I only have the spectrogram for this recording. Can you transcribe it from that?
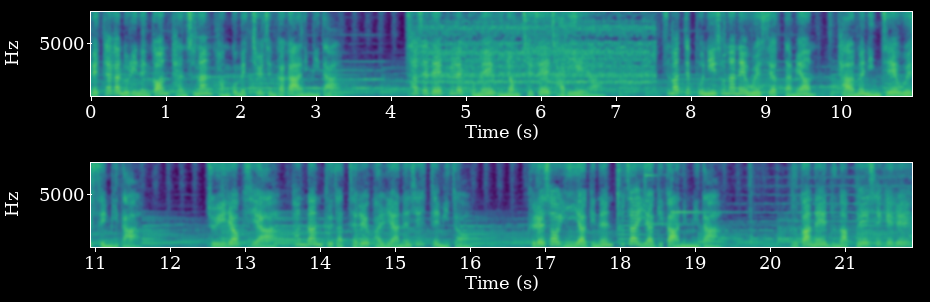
메타가 노리는 건 단순한 광고 매출 증가가 아닙니다. 차세대 플랫폼의 운영체제 자리예요. 스마트폰이 손안의 OS였다면 다음은 인지의 OS입니다. 주의력, 시야, 판단 그 자체를 관리하는 시스템이죠. 그래서 이 이야기는 투자 이야기가 아닙니다. 누가 내 눈앞의 세계를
